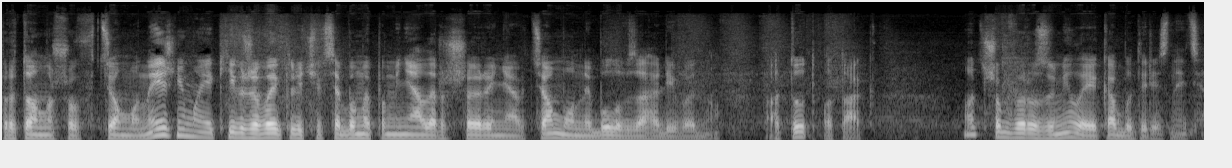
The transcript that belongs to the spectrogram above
При тому, що в цьому нижньому, який вже виключився, бо ми поміняли розширення, в цьому не було взагалі видно. А тут отак. От щоб ви розуміли, яка буде різниця.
